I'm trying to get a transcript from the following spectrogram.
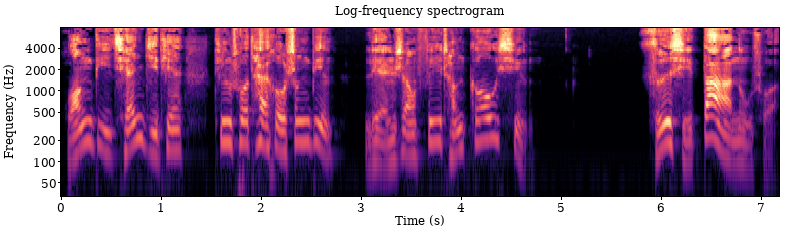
皇帝前几天听说太后生病。”脸上非常高兴，慈禧大怒说：“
